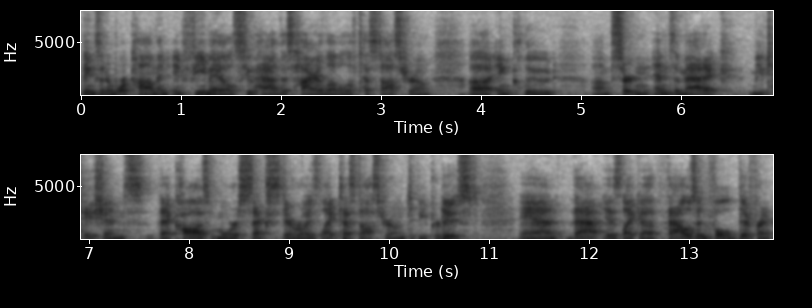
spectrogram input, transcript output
things that are more common in females who have this higher level of testosterone uh, include um, certain enzymatic mutations that cause more sex steroids like testosterone to be produced. And that is like a thousandfold different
